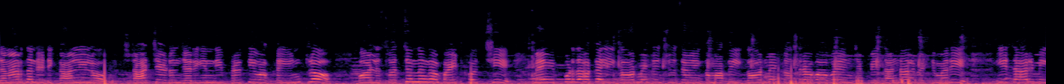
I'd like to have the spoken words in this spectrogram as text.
జనార్దన్ రెడ్డి కాలనీలో స్టార్ట్ చేయడం జరిగింది. ప్రతి ఒక్క ఇంట్లో వాళ్ళు స్వచ్ఛందంగా బయటకు వచ్చి మేము ఇప్పుడు దాకా ఈ గవర్నమెంట్ని చూసాం ఇంకా మాకు ఈ గవర్నమెంట్ వద్దురా బాబాయ్ అని చెప్పి దండాలు పెట్టి మరి ఈసారి మీ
